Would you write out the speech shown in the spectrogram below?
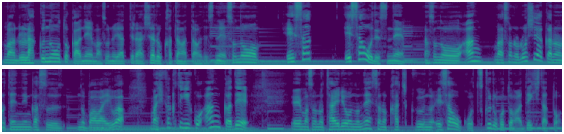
まあ、酪農とかね、まあ、そのやってらっしゃる方々はですね、その餌、餌をですね、その、あん、まあ、そのロシアからの天然ガスの場合は、まあ、比較的こう安価で、えー、まあ、その大量のね、その家畜の餌をこう作ることができたと。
